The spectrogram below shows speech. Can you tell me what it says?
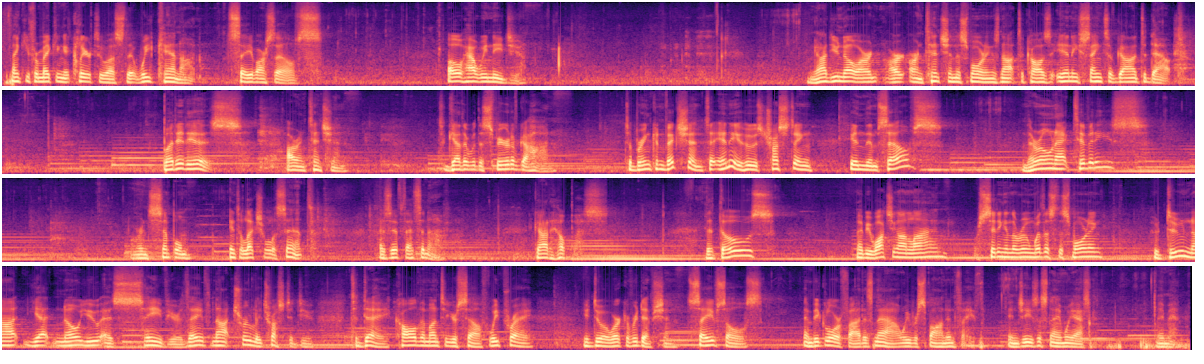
Thank you for making it clear to us that we cannot save ourselves. Oh, how we need you. God, you know our, our, our intention this morning is not to cause any saints of God to doubt. But it is our intention, together with the Spirit of God, to bring conviction to any who's trusting in themselves, their own activities, or in simple intellectual assent, as if that's enough. God, help us that those maybe watching online or sitting in the room with us this morning who do not yet know you as Savior, they've not truly trusted you. Today, call them unto yourself. We pray you do a work of redemption, save souls, and be glorified as now we respond in faith. In Jesus' name we ask. Amen.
